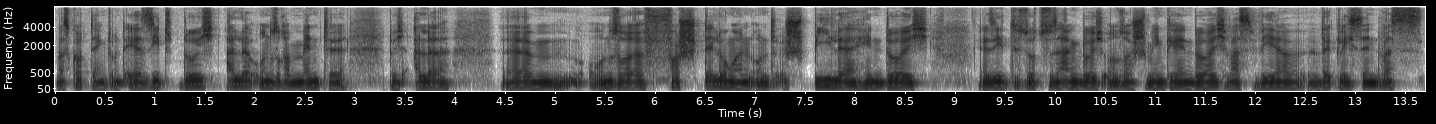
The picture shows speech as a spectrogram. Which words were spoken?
was Gott denkt. Und er sieht durch alle unsere Mäntel, durch alle ähm, unsere Verstellungen und Spiele hindurch. Er sieht sozusagen durch unsere Schminke hindurch, was wir wirklich sind, was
